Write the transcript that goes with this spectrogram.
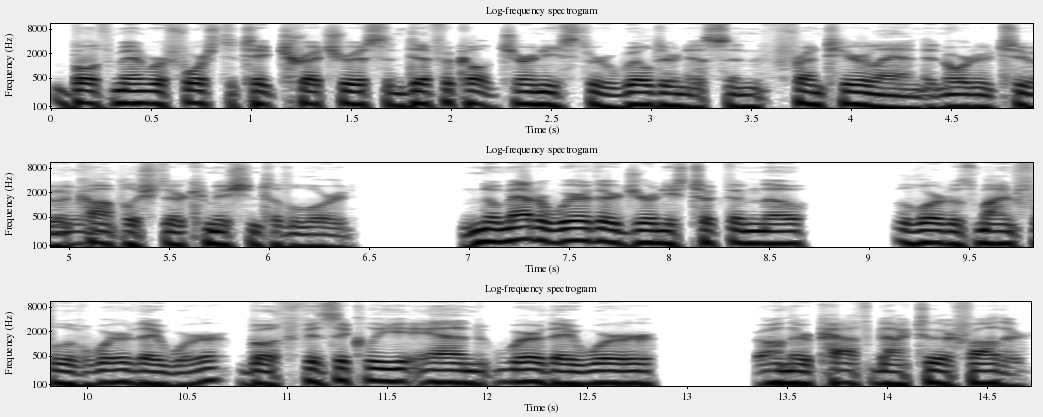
Both men were forced to take treacherous and difficult journeys through wilderness and frontier land in order to mm. accomplish their commission to the Lord. No matter where their journeys took them, though, the Lord was mindful of where they were, both physically and where they were on their path back to their Father.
